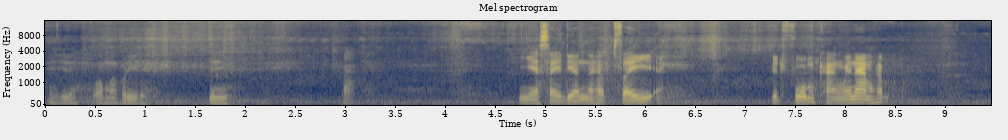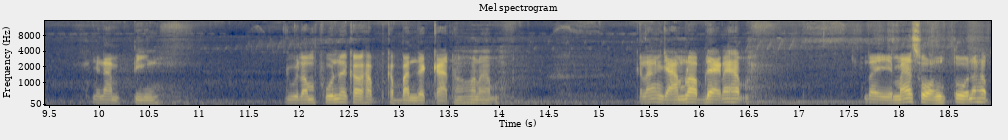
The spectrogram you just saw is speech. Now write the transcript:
นี่ทีเดียวออกมาพอดีเลยนี่ปากเนี่ยใส่เดือนนะครับ ใส่เป็ดโฟมขางแม่น้ำครับแม่น้ำปิง อยู่ลำพูนแล้วก็ครับกับบรรยากาศของเขานะครับกำลังยามรอบแรกนะครับ ได้มาสองตัวนะครับ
